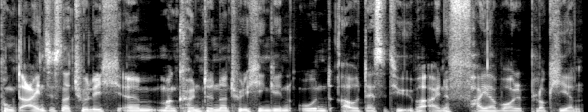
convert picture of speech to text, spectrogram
Punkt eins ist natürlich, ähm, man könnte natürlich hingehen und Audacity über eine Firewall blockieren.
